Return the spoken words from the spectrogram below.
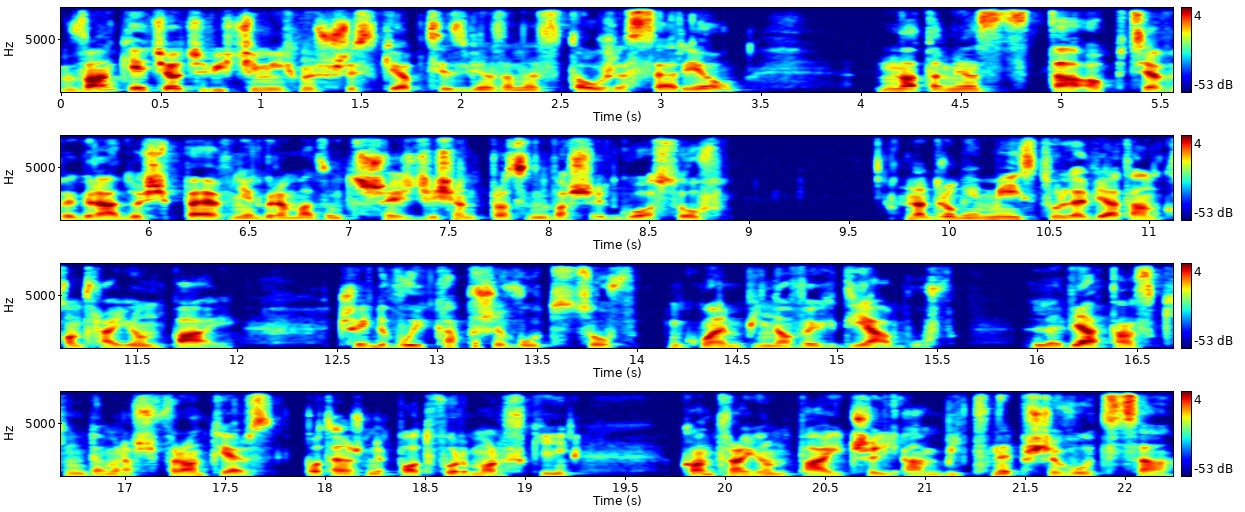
W ankiecie oczywiście mieliśmy wszystkie opcje związane z tąże serią, natomiast ta opcja wygra dość pewnie, gromadząc 60% waszych głosów. Na drugim miejscu Lewiatan kontra Yunpai, czyli dwójka przywódców głębinowych diabłów. Lewiatan z Kingdom Rush Frontiers, potężny potwór morski, kontra Yunpai, czyli ambitny przywódca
